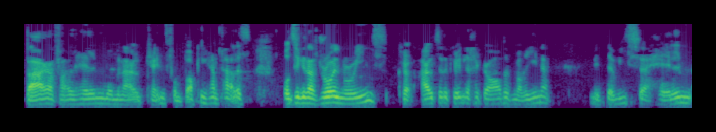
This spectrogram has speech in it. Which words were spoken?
Bärenfellhelm, wo man auch kennt vom Buckingham Palace. Und sie sind auch Royal Marines, auch zu der königlichen Garde, die Marine, mit der weißen Helm.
